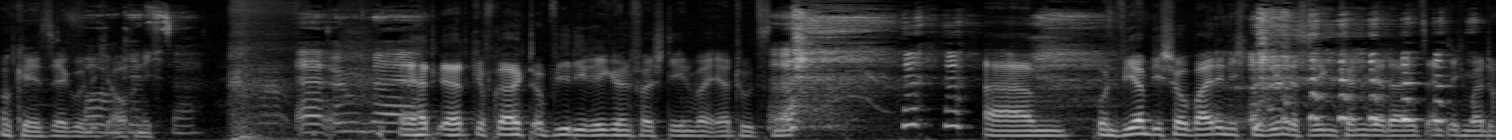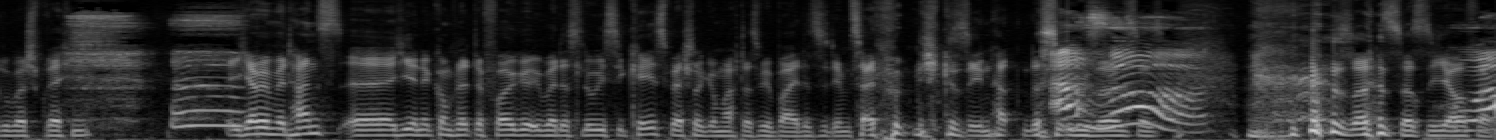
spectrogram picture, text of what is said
Okay, sehr gut, ich Worum auch nicht. Äh. Er hat, er hat gefragt, ob wir die Regeln verstehen, weil er tut's nicht. ähm, und wir haben die Show beide nicht gesehen, deswegen können wir da jetzt endlich mal drüber sprechen. Ich habe mit Hans äh, hier eine komplette Folge über das Louis C.K. Special gemacht, das wir beide zu dem Zeitpunkt nicht gesehen hatten. Deswegen Ach soll, uns so! das, soll uns das nicht auffallen.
